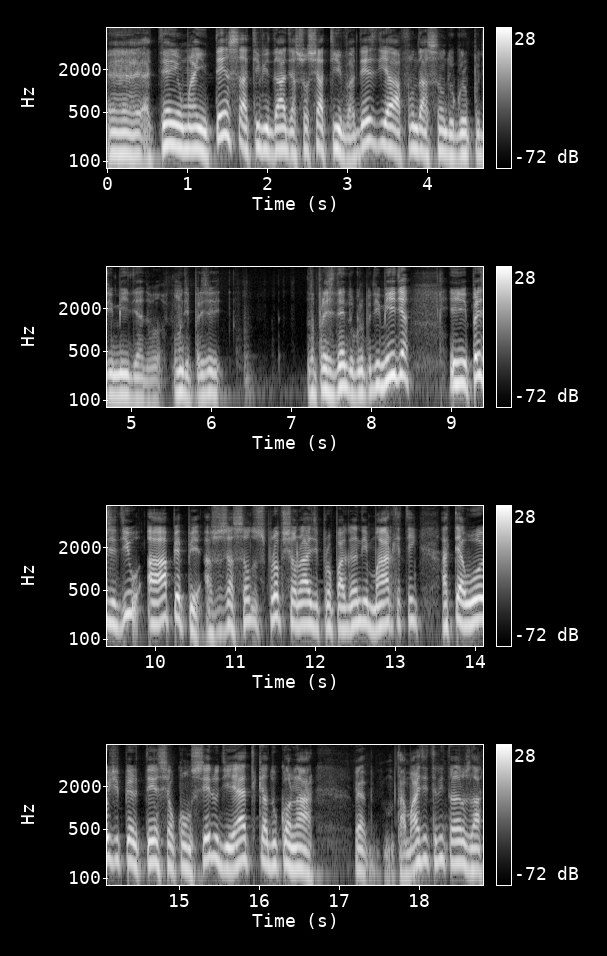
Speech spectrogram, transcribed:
é, tem uma intensa atividade associativa, desde a fundação do grupo de mídia, do, onde do presidente do grupo de mídia, e presidiu a APP, Associação dos Profissionais de Propaganda e Marketing. Até hoje pertence ao Conselho de Ética do CONAR. Está é, tá mais de 30 anos lá.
